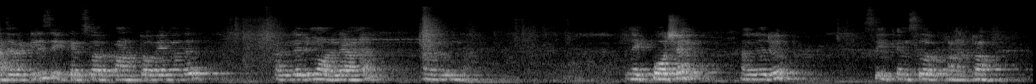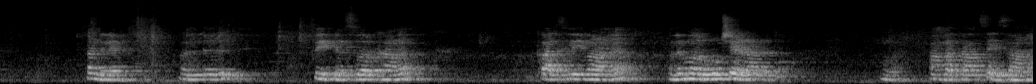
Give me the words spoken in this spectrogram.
അജറക്കിൽ സീക്വൻസ് വർക്കാണ് കേട്ടോ വരുന്നത്. നല്ലൊരു മോഡലാണ് നെക്ക് പോർഷൻ നല്ലൊരു സീക്വൻസ് വർക്കാണ് കേട്ടോ കണ്ടില്ലേ? നല്ലൊരു സീക്വൻസ് വർക്കാണ് കാൽ സ്ലീവാണ് നല്ല മെറൂൺ ഷെയ്ഡാണ് കേട്ടോ. അമ്പത്താറ് സൈസാണ്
